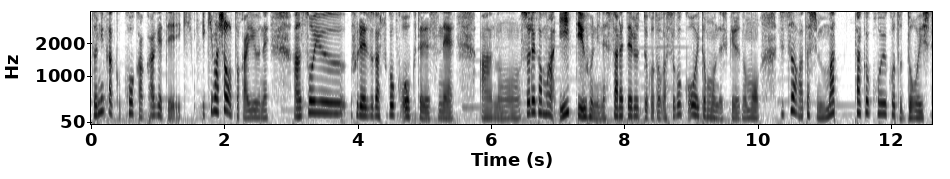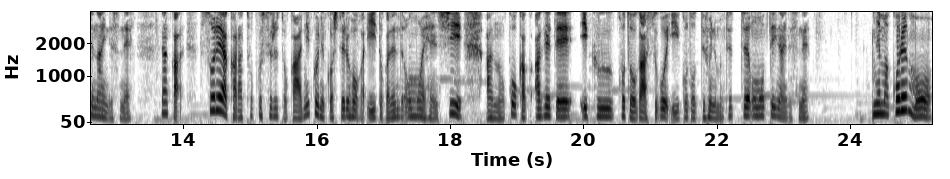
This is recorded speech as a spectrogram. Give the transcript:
とにかく口角上げていきいきましょうとかいうね、あのそういうフレーズがすごく多くてですね、あの、それがまあいいっていうふうにね、されてるってことがすごく多いと思うんですけれども、実は私全くこういうこと同意してないんですね。なんか、それやから得するとか、ニコニコしてる方がいいとか全然思えへんし、あの、口角上げていくことがすごいいいことっていうふうにも絶対思っていないですね。で、まあこれも、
